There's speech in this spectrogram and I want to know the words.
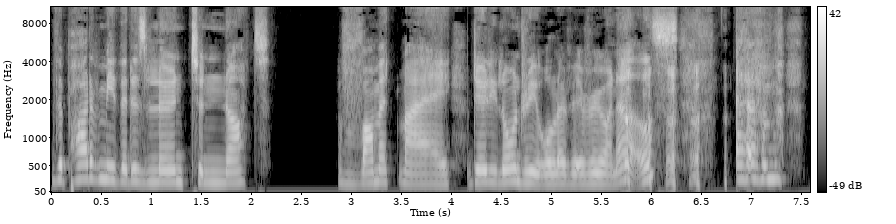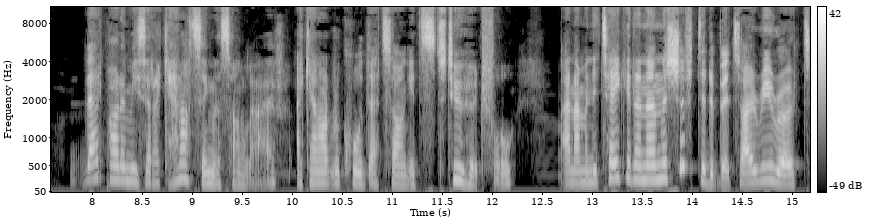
the part of me that has learned to not vomit my dirty laundry all over everyone else, um, that part of me said, I cannot sing the song live. I cannot record that song. It's too hurtful. And I'm going to take it and I'm going to shift it a bit. So I rewrote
